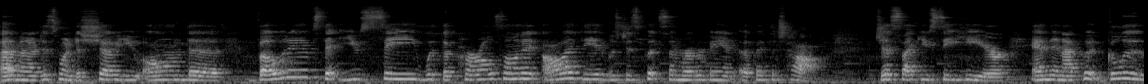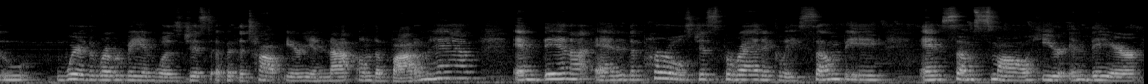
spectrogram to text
Um, and I just wanted to show you on the votives that you see with the pearls on it, all I did was just put some rubber band up at the top, just like you see here. And then I put glue where the rubber band was just up at the top area, not on the bottom half. And then I added the pearls just sporadically, some big and some small here and there.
